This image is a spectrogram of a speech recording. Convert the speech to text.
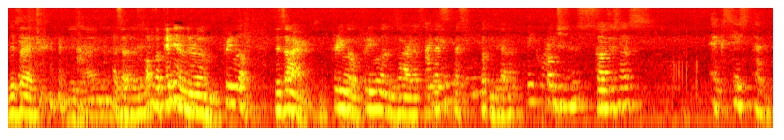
desire. That's there's a lot of opinion in the room. Free will, desire, free will, free will and desire. Let's, let's, let's put them together. Consciousness, Consciousness, existence.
